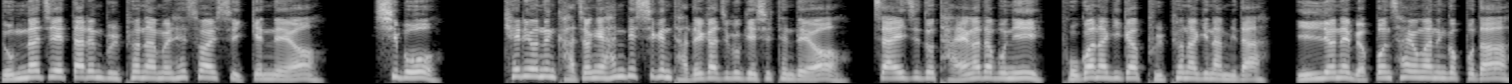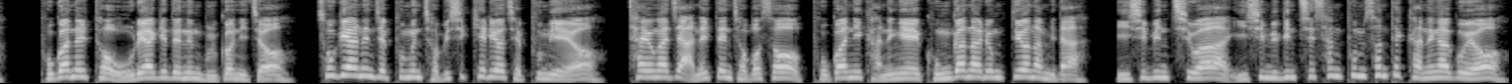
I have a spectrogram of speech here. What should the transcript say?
높낮이에 따른 불편함을 해소할 수 있겠네요. 15. 캐리어는 가정에 한 개씩은 다들 가지고 계실 텐데요. 사이즈도 다양하다 보니 보관하기가 불편하긴 합니다. 1년에 몇 번 사용하는 것보다 보관을 더 오래 하게 되는 물건이죠. 소개하는 제품은 접이식 캐리어 제품이에요. 사용하지 않을 땐 접어서 보관이 가능해 공간 활용 뛰어납니다. 20인치와 26인치 상품 선택 가능하고요.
